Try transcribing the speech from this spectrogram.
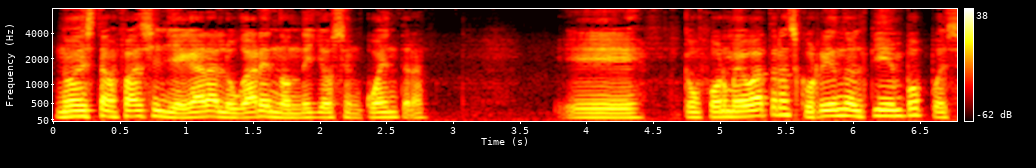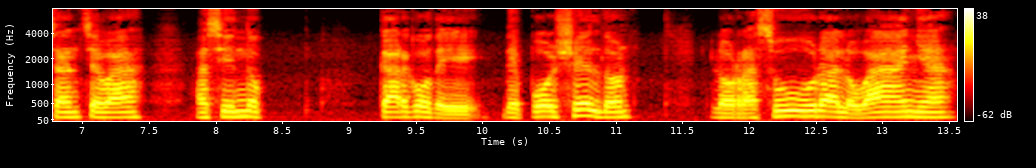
no es tan fácil llegar al lugar en donde ellos se encuentran. Eh, conforme va transcurriendo el tiempo, pues Anne se va haciendo cargo de, de Paul Sheldon, lo rasura, lo baña,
